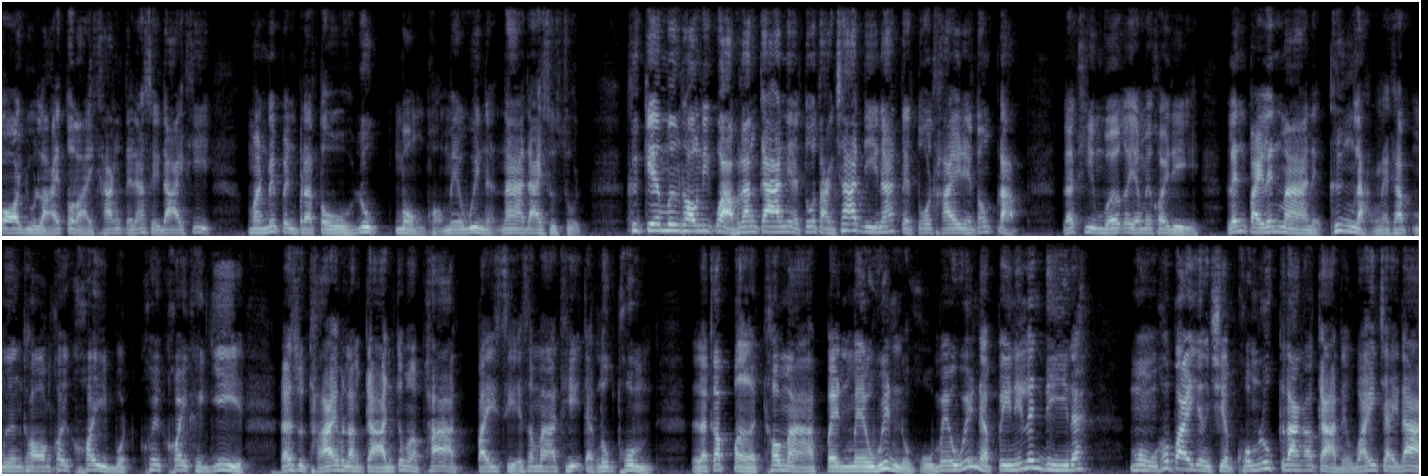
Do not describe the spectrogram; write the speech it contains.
กอร์อยู่หลายต่อหลายครั้ง แต่น่าเสียดายที่ มันไม่เป็นประตูลูกหม่งของเมลวินน่ะน่าได้สุดๆ คือเกมเมืองทองดีกว่าพลังการเนี่ยตัวต่างชาติดีนะ แต่ตัวไทยเนี่ยต้องปรับ และทีมเวิร์กก็ยังไม่ค่อยดี เล่นไปเล่นมาเนี่ยครึ่งหลังนะครับ เมืองทองค่อยๆบดค่อยๆขยี้และสุดท้ายพลังการก็มาพลาดไปเสียสมาธิจากลูกทุ่ม แล้วก็เปิดเข้ามาเป็นเมลวินโอ้โหเมลวินเนี่ยปีนี้เล่นดีนะมงเข้าไปอย่างเฉียบคมลูกกลางอากาศเนี่ยไว้ใจได้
